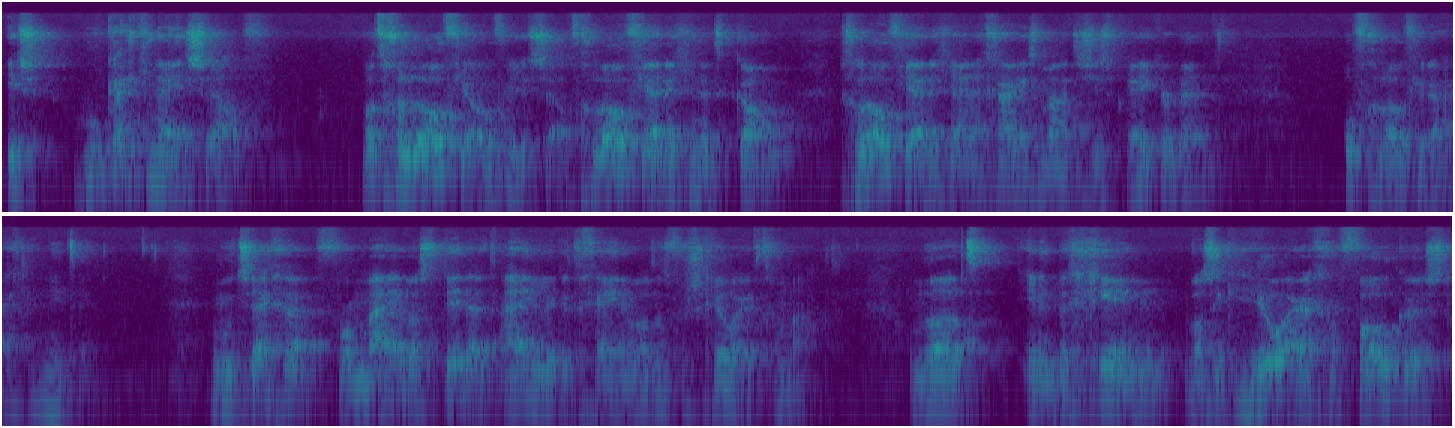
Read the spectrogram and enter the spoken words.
is hoe kijk je naar jezelf? Wat geloof je over jezelf? Geloof jij dat je het kan? Geloof jij dat jij een charismatische spreker bent? Of geloof je daar eigenlijk niet in? Ik moet zeggen, voor mij was dit uiteindelijk hetgene wat het verschil heeft gemaakt. Omdat in het begin was ik heel erg gefocust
